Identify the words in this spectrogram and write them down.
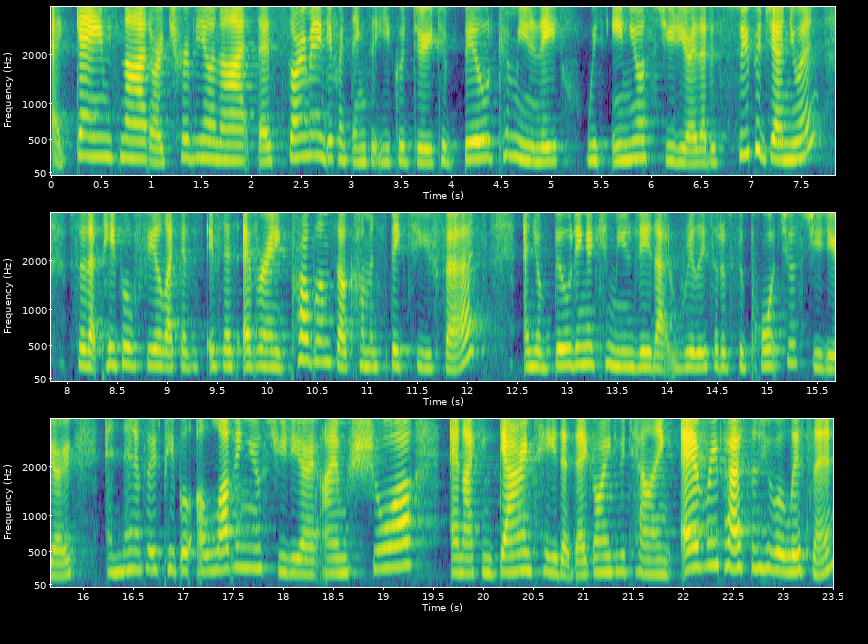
a games night or a trivia night. There's so many different things that you could do to build community within your studio that is super genuine so that people feel like if there's ever any problems, they'll come and speak to you first. And you're building a community that really sort of supports your studio. And then if those people are loving your studio, I am sure and I can guarantee that they're going to be telling every person who will listen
